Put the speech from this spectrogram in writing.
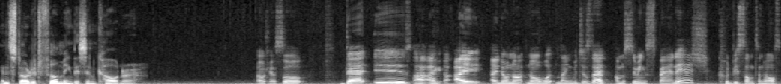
and started filming this encounter. okay so that is I, I i do not know what language is that. I'm assuming spanish? Could be something else.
